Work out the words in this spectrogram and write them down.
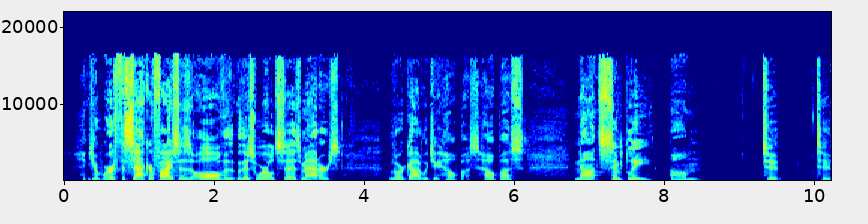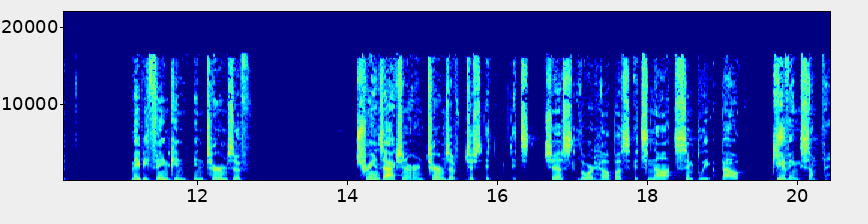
You're worth the sacrifices all this world says matters. Lord God, would you help us? Help us not simply um, to, to maybe think in, in terms of transaction or in terms of just, it, it's just, Lord, help us. It's not simply about giving something,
